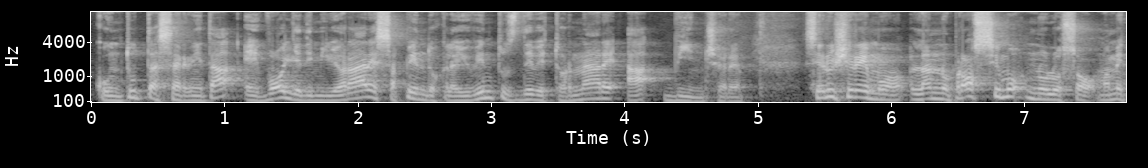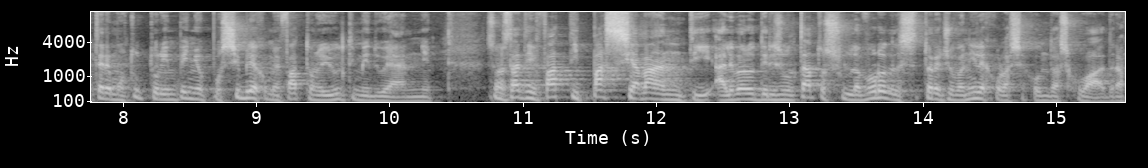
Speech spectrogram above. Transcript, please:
con tutta serenità e voglia di migliorare sapendo che la Juventus deve tornare a vincere. Se riusciremo l'anno prossimo non lo so, ma metteremo tutto l'impegno possibile come fatto negli ultimi due anni. Sono stati fatti passi avanti a livello di risultato sul lavoro del settore giovanile con la seconda squadra.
